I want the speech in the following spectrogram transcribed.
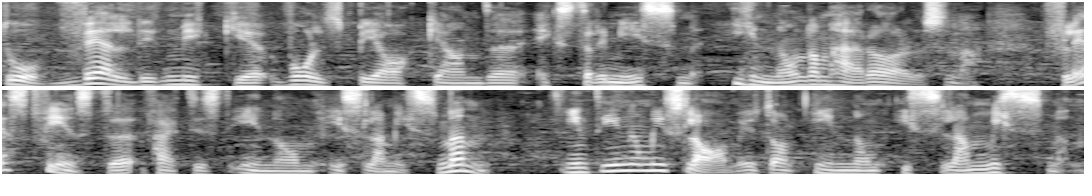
då väldigt mycket våldsbejakande extremism inom de här rörelserna. Flest finns det faktiskt inom islamismen. Inte inom islam utan inom islamismen.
